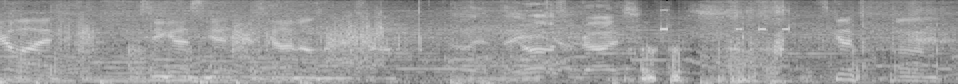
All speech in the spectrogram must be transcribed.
For saving your life. See you guys again here at Skybills next time. You're awesome, guys. Let's get a um,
